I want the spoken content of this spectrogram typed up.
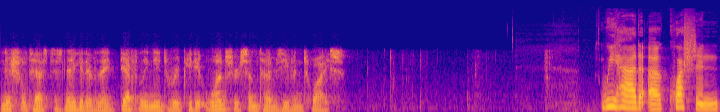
initial test is negative, and they definitely need to repeat it once or sometimes even twice. We had a question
